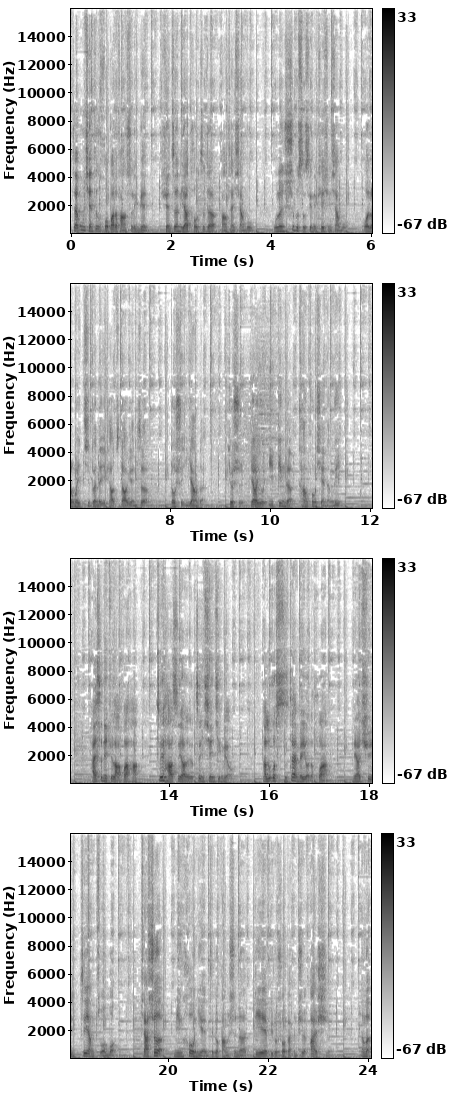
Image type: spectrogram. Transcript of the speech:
在目前这个火爆的房市里面，选择你要投资的房产项目，无论是不是 syndication 项目，我认为基本的一条指导原则都是一样的，就是要有一定的抗风险能力。还是那句老话哈，最好是要有正现金流。那如果实在没有的话，你要去这样琢磨：假设明后年这个房市呢跌，比如说百分之二十，那么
